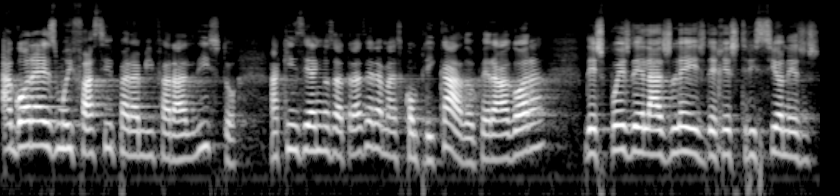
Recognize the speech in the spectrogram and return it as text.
Ahora es muy fácil para mí falar esto. A 15 años atrás era más complicado, pero ahora, después de las leyes de restricciones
